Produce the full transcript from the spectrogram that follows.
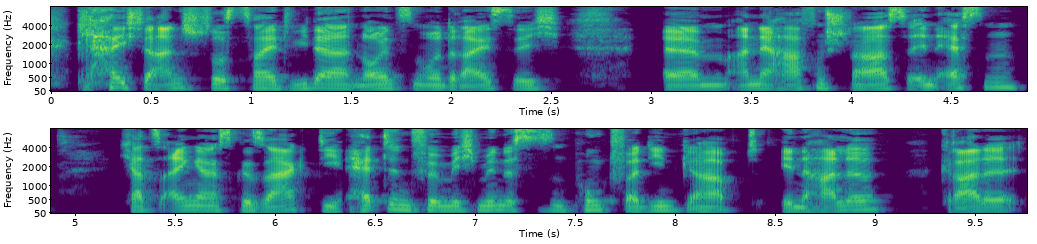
gleich gleiche Anstoßzeit wieder 19.30 Uhr ähm, an der Hafenstraße in Essen. Ich hatte es eingangs gesagt, die hätten für mich mindestens einen Punkt verdient gehabt in Halle, gerade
